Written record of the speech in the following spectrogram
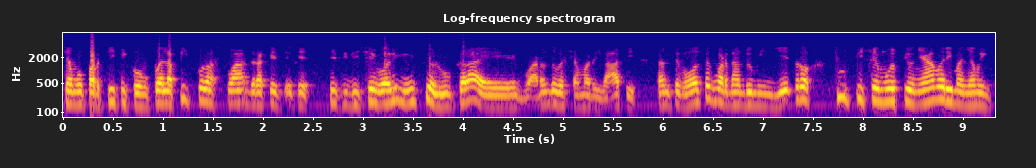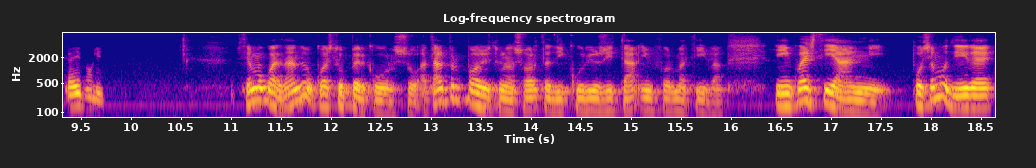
siamo partiti con quella piccola squadra che, che, che, ti dicevo all'inizio Luca e guarda dove siamo arrivati. Tante volte guardandomi indietro tutti ci emozioniamo e rimaniamo increduli. Stiamo guardando questo percorso, a tal proposito una sorta di curiosità informativa. In questi anni possiamo dire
